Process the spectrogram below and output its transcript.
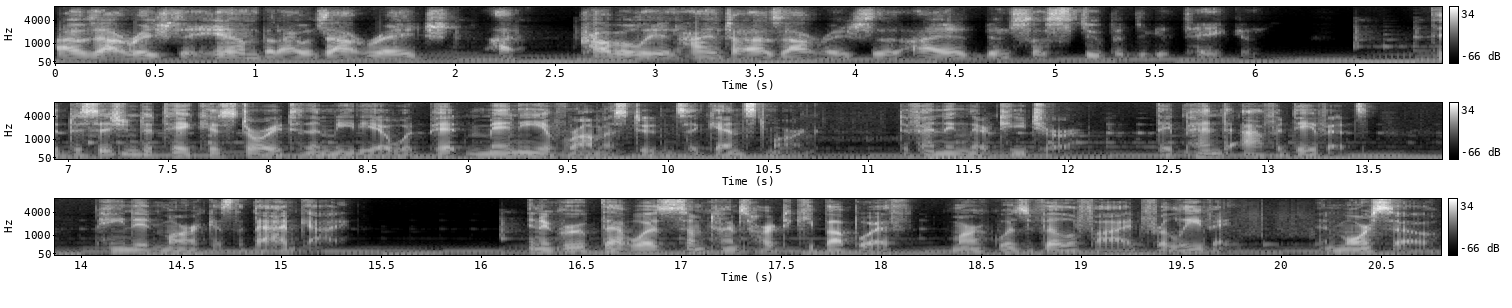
I was outraged at him, but I was outraged, I, probably in hindsight, I was outraged that I had been so stupid to get taken. The decision to take his story to the media would pit many of Rama's students against Mark, defending their teacher. They penned affidavits, painted Mark as the bad guy. In a group that was sometimes hard to keep up with, Mark was vilified for leaving, and more so,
